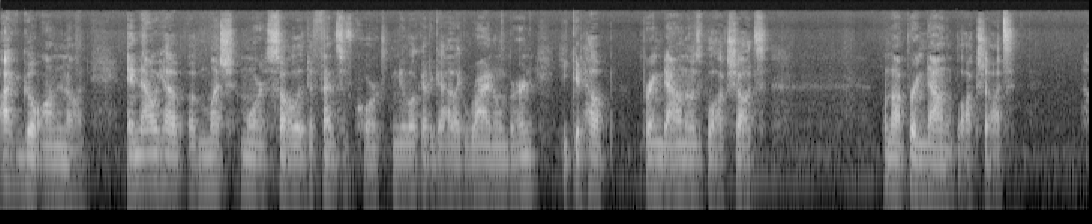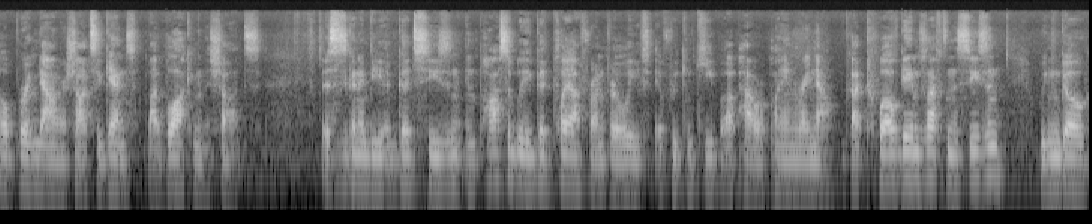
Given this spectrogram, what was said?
I could go on and on. And now we have a much more solid defensive core. When you look at a guy like Ryan O'Byrne, he could help bring down those block shots. Well, not bring down the block shots. Help bring down our shots against by blocking the shots. This is going to be a good season and possibly a good playoff run for the Leafs if we can keep up how we're playing right now. We've got 12 games left in the season. We can go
